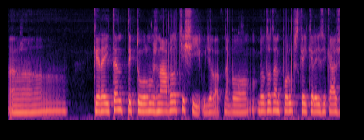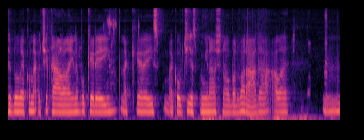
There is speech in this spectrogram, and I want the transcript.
uh, který ten titul možná byl těžší udělat, nebo byl to ten porubský, který říká, že byl jako neočekávaný, nebo který, na který jako určitě vzpomínáš na oba dva ráda, ale mm,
